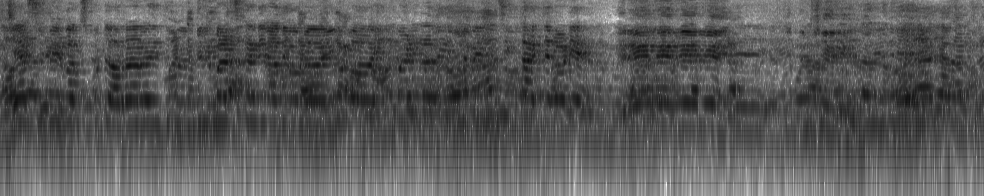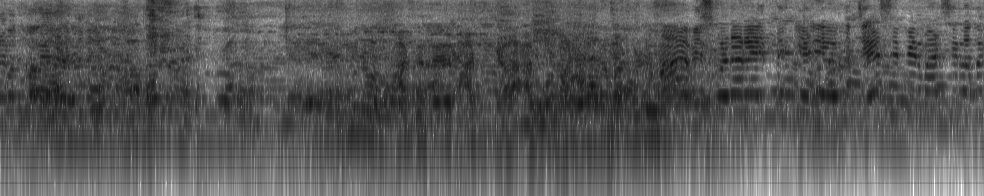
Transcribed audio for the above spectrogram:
ಆಮೇಲೆ ಹೇಳುವ. ಕಾಲುವೆ ಜೆ ಸಿ ಬಿ ಬಗ್ಸ್ಬಿಟ್ಟು ಅವ್ರ ಇದು ಬಿಲ್ ಮಾಡಿಸ್ಕೊಂಡಿರೋದು ಇವ್ರು ಇದು ಇದು ಮಾಡಿರೋದು ಸಿಗ್ತಾ ಇದೆ ನೋಡಿ. ಹಾ ವಿಶ್ವನಾರ ಕೇಳಿ ಅವರು ಜೆ ಸಿ ಬಿ ಮಾಡಿಸಿರೋದು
